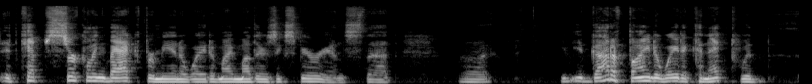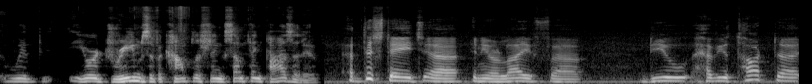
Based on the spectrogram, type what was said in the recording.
it kept circling back for me in a way to my mother's experience that uh, you, have got to find a way to connect with with your dreams of accomplishing something positive. At this stage uh, in your life, uh, do you have you thought uh,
